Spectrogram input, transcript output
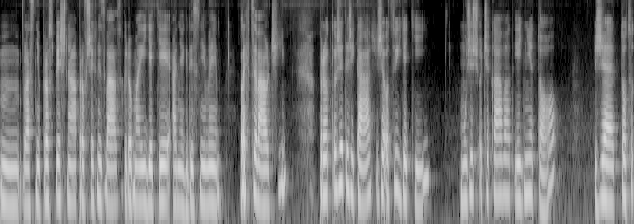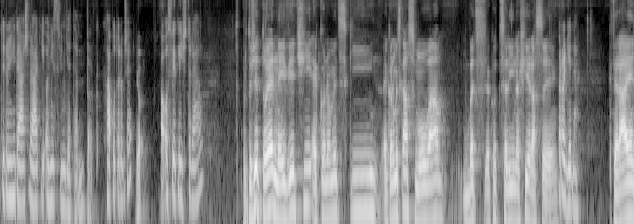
mm, vlastně prospěšná pro všechny z vás, kdo mají děti a někdy s nimi lehce válčí, protože ty říkáš, že od svých dětí můžeš očekávat jedině to, že to, co ty do nich dáš, vrátí oni svým dětem. Tak. Chápu to dobře? Jo. A osvětlíš to dál? Protože to je největší ekonomický, ekonomická smlouva vůbec jako celé naší rasy, Rodina. která je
